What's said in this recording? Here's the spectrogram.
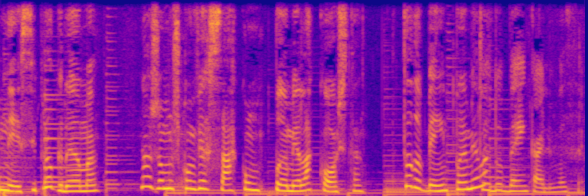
Nesse programa, nós vamos conversar com Pamela Costa. Tudo bem, Pamela? Tudo bem, Carlos, e você?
